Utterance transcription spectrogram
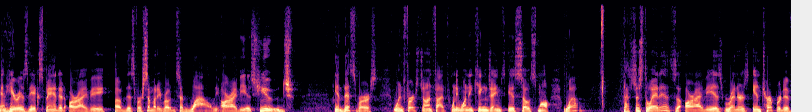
And here is the expanded RIV of this verse. Somebody wrote and said, Wow, the RIV is huge in this verse when 1 John 5:21 in King James is so small. Well, that's just the way it is. The RIV is Renner's interpretive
